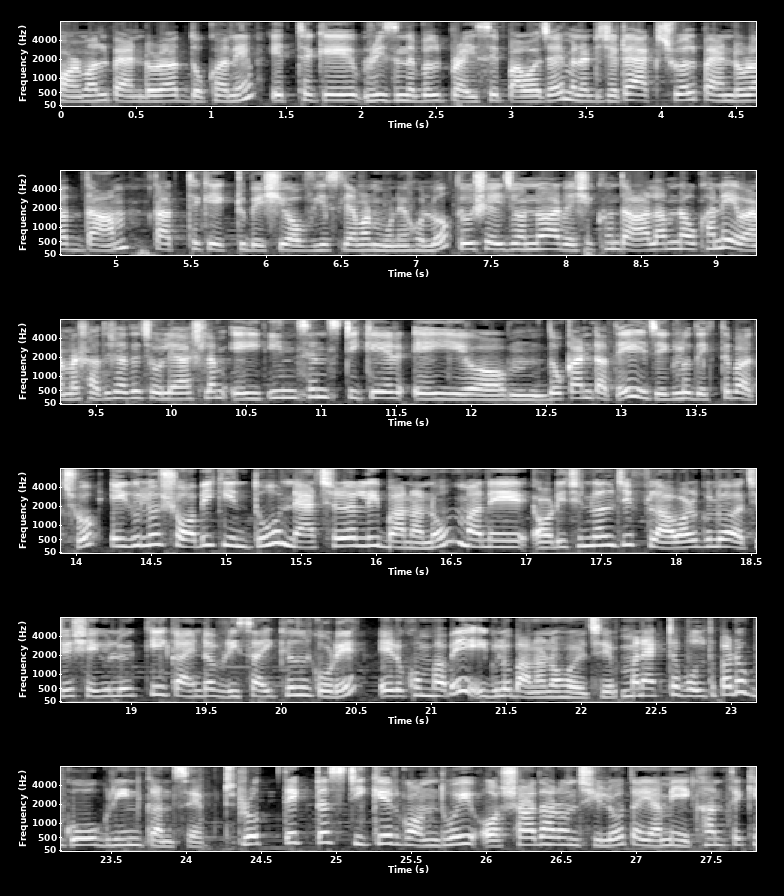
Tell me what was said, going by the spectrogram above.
নর্মাল প্যান্ডোরার দোকানে। এর থেকে রিজনেবল প্রাইসে পাওয়া যায়। মানে যেটা অ্যাকচুয়াল প্যান্ডোরার দাম, তার থেকে একটু বেশি অবভিয়াসলি আমার মনে হলো। তো সেই জন্য আর বেশিক্ষণ দাঁড়ালাম না ওখানে। এবার আমরা সাথে সাথে চলে আসলাম এই ইনসেন্স স্টিকের এই দোকানটাতে যেগুলো দেখতে পাচ্ছ। এগুলো সবই কিন্তু ন্যাচারালি বানানো মানে অরিজিনাল যে ফ্লাওয়ারগুলো আছে সেগুলোকেই কাইন্ড অফ রিসাইকেল করে এরকম ভাবে এগুলো বানানো হয়েছে। মানে একটা বলতে পারো গো গ্রিন কনসেপ্ট প্রত্যেকটা স্টিকের গন্ধই অসাধারণ ছিল, তাই আমি এখান থেকে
